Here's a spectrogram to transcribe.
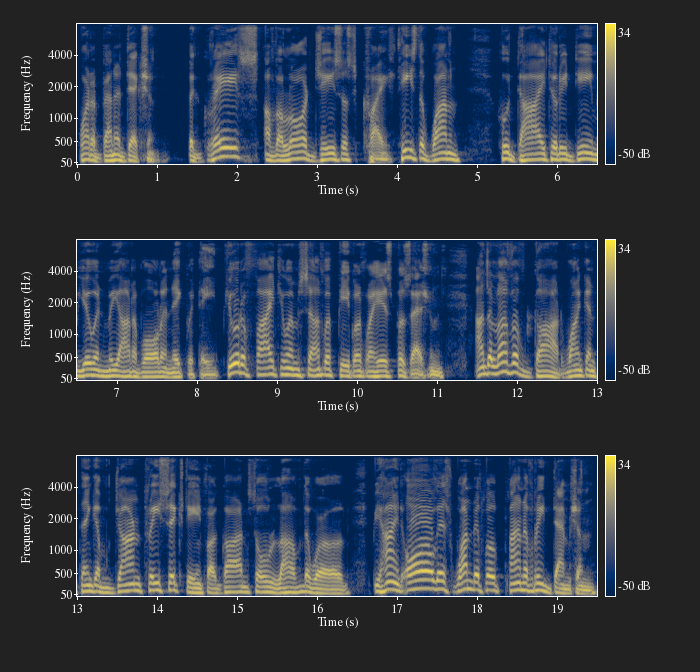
what a benediction. The grace of the Lord Jesus Christ. He's the one who died to redeem you and me out of all iniquity, purified to himself a people for his possession. And the love of God, one can think of John 3.16, for God so loved the world. Behind all this wonderful plan of redemption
